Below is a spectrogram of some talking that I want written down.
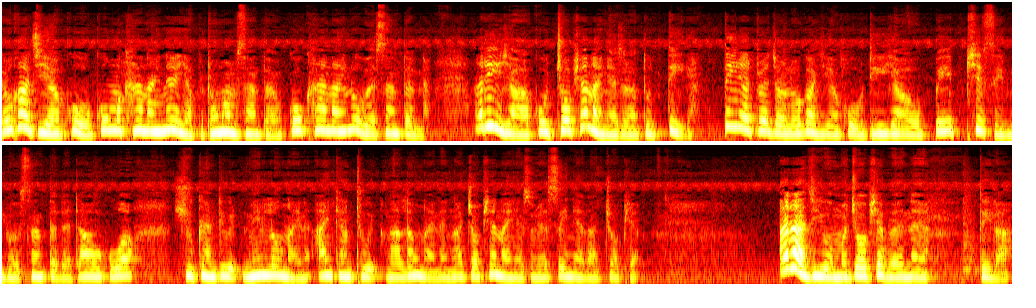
လောကကြီးကကိုယ်ကိုမခံနိုင်တဲ့အရာဘယ်တော့မှမစမ်းတက်ဘူးကိုခံနိုင်လို့ပဲစမ်းတက်တယ်အဲ့ဒီအရာကိုကြော်ဖြတ်နိုင်တယ်ဆိုတာ तू သိတယ်သိတဲ့အတွက်ကြောင့်လောကကြီးကကိုယ်ဒီအရာကိုပေးဖြစ်စေပြီးတော့စမ်းတက်တယ်ဒါကိုကိုက you can do it မင်းလုံးနိုင်တယ် I can do it ငါလုံးနိုင်တယ်ငါကြော်ဖြတ်နိုင်တယ်ဆိုတဲ့စိတ်နဲ့သာကြော်ဖြတ် အဲ့ဒါကြီးကိုမကြော်ဖြတ်ပဲနဲ့သိလား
